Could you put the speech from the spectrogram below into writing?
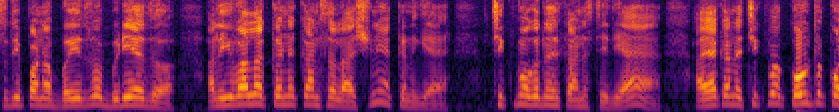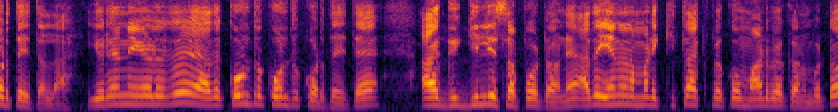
ಸುದೀಪಣ್ಣ ಬೈದ್ರು ಬಿಡಿಯೋದು ಅಲ್ಲಿ ಇವೆಲ್ಲ ಕಣ್ಣಿಗೆ ಕಾಣಿಸಲ್ಲ ಅಶ್ವಿನಿ ಅಕ್ಕನಿಗೆ? ಚಿಕ್ಕ ಮಗುನೇ ಕಾಣಿಸ್ತಿದ್ಯಾ? ಯಾಕಂದರೆ ಚಿಕ್ಕ ಮಗು ಕೌಂಟ್ರ್ ಕೊಡ್ತೈತಲ್ಲ? ಇವರೇನು ಹೇಳಿದ್ರೆ ಅದು ಕೌಂಟ್ರ್ ಕೌಂಟ್ರ್ ಕೊಡ್ತೈತೆ. ಆ ಗಿಲ್ಲಿ ಸಪೋರ್ಟ್ ಅವನೇ. ಅದೇ ಏನೋ ಮಾಡಿ ಕಿತ್ತಾಕಬೇಕು ಮಾಡಬೇಕು ಅಂದ್ಬಿಟ್ಟು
